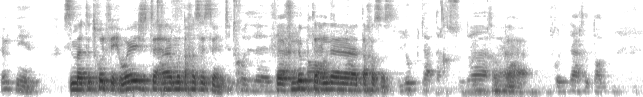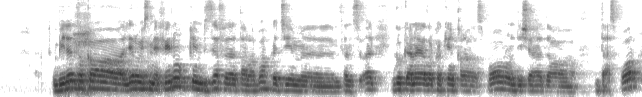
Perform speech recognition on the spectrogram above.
فهمتني سما تدخل في حوايج تاع متخصصين. تدخل في اللب تاع التخصص. اللب تاع التخصص داخل. تدخل داخل طور بلال دوكا اللي راه يسمع فينا كاين بزاف طلبة كتجيهم مثلا سؤال يقول لك أنايا دركا كي نقرا sport وندي شهادة نتاع sport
